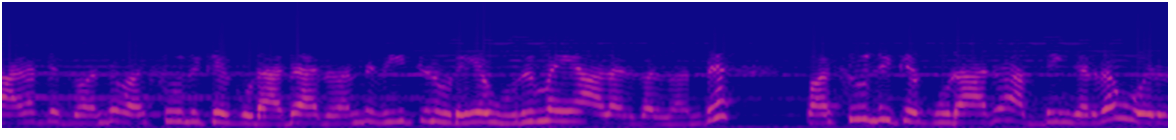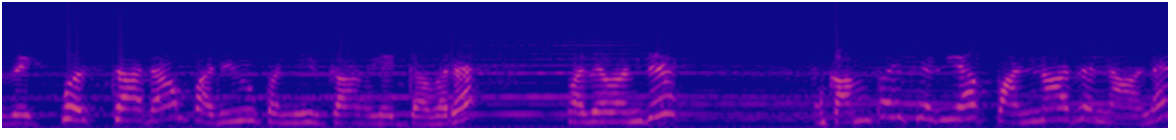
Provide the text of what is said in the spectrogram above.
காலத்துக்கு வந்து வசூலிக்க கூடாது. அது வந்து வீட்டினுடைய உரிமையாளர்கள் வந்து வசூலிக்க கூடாது அப்படிங்கறத ஒரு ரெக்வஸ்டா தான் பதிவு பண்ணிருக்காங்களே தவிர அத வந்து கம்பல்சரியா பண்ணாதனால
